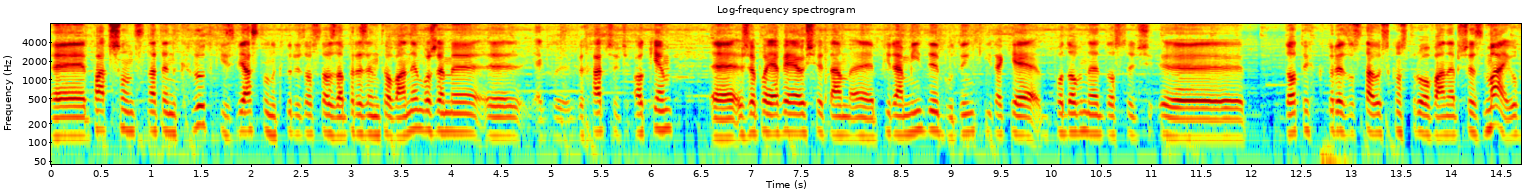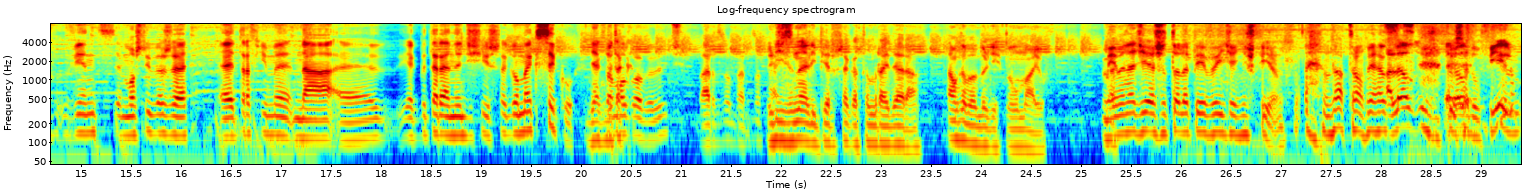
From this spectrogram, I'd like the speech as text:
e, patrząc na ten krótki zwiastun, który został zaprezentowany, możemy e, jakby wyhaczyć okiem, e, że pojawiają się tam e, piramidy, budynki takie podobne dosyć e, do tych, które zostały skonstruowane przez Majów, więc możliwe, że e, trafimy na e, jakby tereny dzisiejszego Meksyku, Jakby co tak- mogłoby być bardzo, bardzo fajne. Liznęli pierwszego Tomb Raidera. Tam chyba byliśmy u Majów. Miejmy nadzieję, że to lepiej wyjdzie niż film. Natomiast... Ale wyszedł film?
